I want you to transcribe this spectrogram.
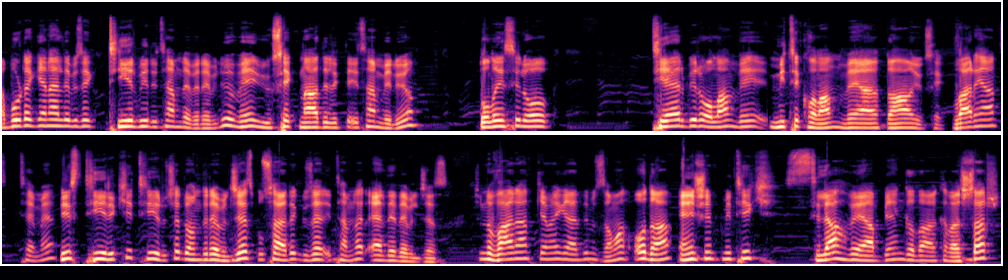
Burada genelde bize tier 1 item de verebiliyor ve yüksek nadirlikte item veriyor. Dolayısıyla o tier 1 olan ve mitik olan veya daha yüksek varyant itemi biz tier 2, tier 3'e döndürebileceğiz. Bu sayede güzel itemler elde edebileceğiz. Şimdi varyant geme geldiğimiz zaman o da Ancient Mythic silah veya Bengal'ı arkadaşlar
